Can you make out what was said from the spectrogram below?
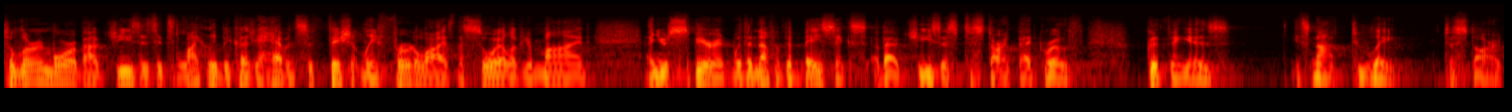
to learn more about Jesus, it's likely because you haven't sufficiently fertilized the soil of your mind and your spirit with enough of the basics about Jesus to start that growth. Good thing is, it's not too late to start.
